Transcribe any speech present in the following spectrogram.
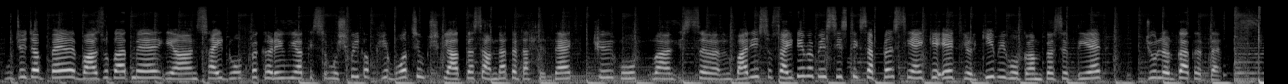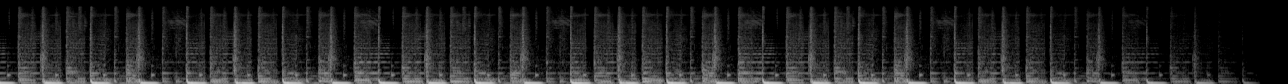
मुझे जब मैं बाजूकात में या साइड रोड पे खड़ी हुई या किसी मुश्किल का मुझे बहुत सी मुश्किल का सामना करना पड़ता है। वो हमारी सोसाइटी में भी इस चीज़ की एक्सेप्टेंस है कि एक लड़की भी वो काम कर सकती है जो लड़का करता है।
